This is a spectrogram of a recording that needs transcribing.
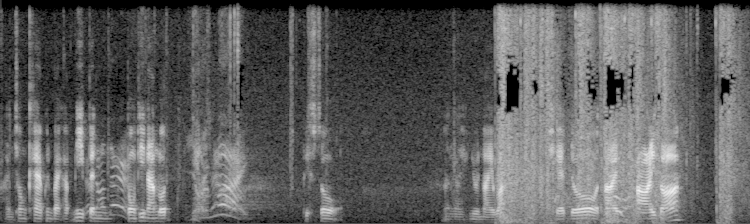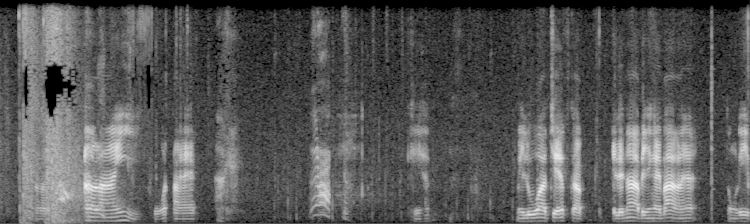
ผ่านช่องแคบขึ้นไปครับ นี่เป็นตรงที่น้ำลด พิสโตอะไรอยู่ไหนวะเชดโดตาย ตายซะอะไร อะไร หัวแตก โอเคครับ ไม่รู้ว่าเจฟกับเอเลนาเป็นยังไงบ้างนะฮะ ต้องรีบ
